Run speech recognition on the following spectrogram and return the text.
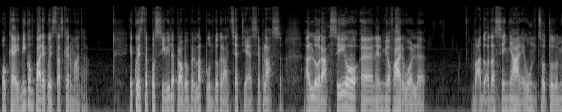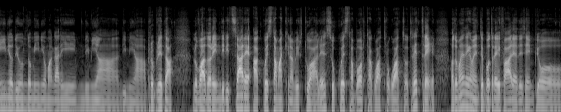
ok mi compare questa schermata e questo è possibile proprio per l'appunto grazie a TS Plus. Allora, se io eh, nel mio firewall vado ad assegnare un sottodominio di un dominio magari di mia, di mia, proprietà lo vado a reindirizzare a questa macchina virtuale su questa porta 4433 automaticamente potrei fare ad esempio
